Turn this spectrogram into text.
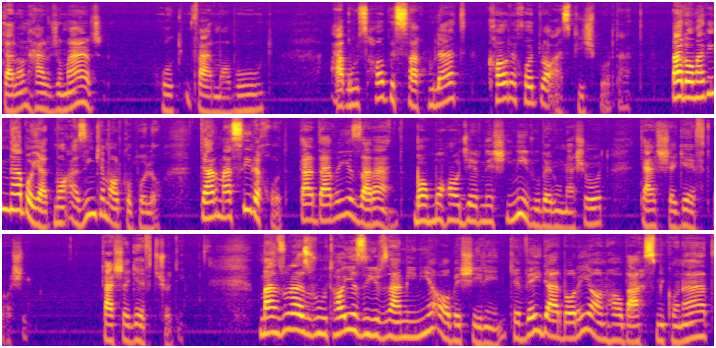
در آن هرج و مرج حکم فرما بود عقوزها به سهولت کار خود را از پیش بردند. بنابراین نباید ما از اینکه مارکوپولو در مسیر خود در دره زرند با مهاجرنشینی روبرو نشد در شگفت باشیم. در شگفت شدیم. منظور از رودهای زیرزمینی آب شیرین که وی درباره آنها بحث می کند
